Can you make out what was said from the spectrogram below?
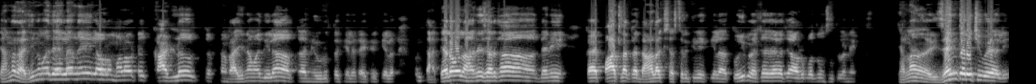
त्यांना राजीनामा द्यायला नाही लावलं. मला वाटतं काढलं राजीनामा दिला का निवृत्त केलं काहीतरी केलं. पण तात्याराव लहानेसारखा त्यांनी काय पाच लाख का दहा लाख शस्त्रक्रिया केला तोही भ्रष्टाचाराच्या आरोपातून सुटला नाही. त्यांना रिझाईन करायची वेळ आली.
